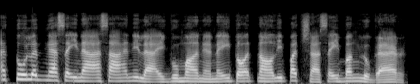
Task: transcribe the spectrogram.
At tulad nga sa inaasahan nila ay gumana na ito at naulipat siya sa ibang lugar.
